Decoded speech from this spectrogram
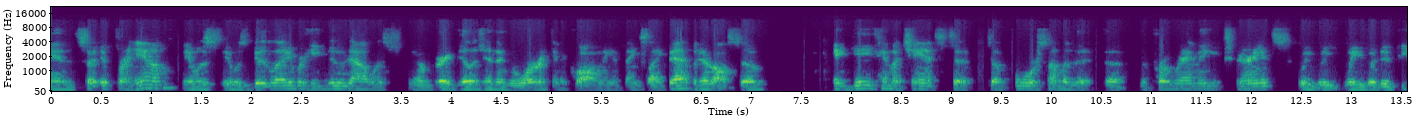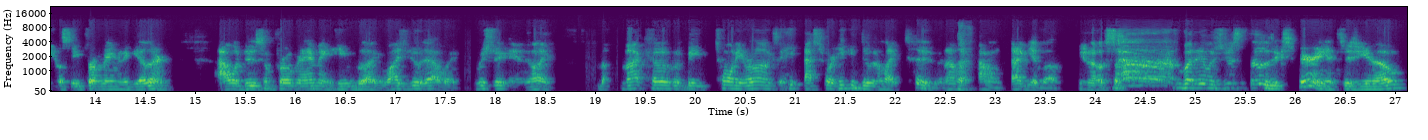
And so it, for him, it was it was good labor. He knew that I was you know very diligent in the work and the quality and things like that. But it also it gave him a chance to to pour some of the the, the programming experience. We, we we would do PLC programming together, and I would do some programming. He would be like, "Why'd you do it that way?" We And like my code would be 20 rungs. He, I swear he could do it in like two. And I'm like, I don't, I give up, you know. So, but it was just those experiences, you know.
